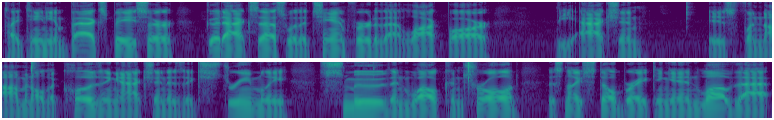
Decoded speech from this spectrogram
titanium backspacer, good access with a chamfer to that lock bar. The action is phenomenal. The closing action is extremely smooth and well controlled. This knife's still breaking in. Love that.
